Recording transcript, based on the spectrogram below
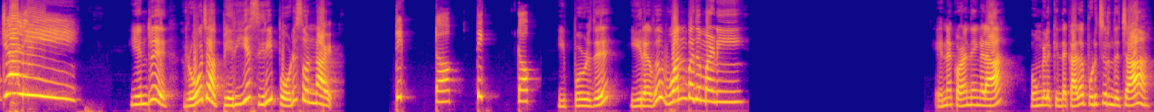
ஜாலி. என்று ரோஜா பெரிய சிரிப்போடு சொன்னாள். டிக் டாக் டிக் டாக் இப்பொழுது இரவு ஒன்பது மணி. என்ன குழந்தைங்களா? உங்களுக்கு இந்த கதை பிடிச்சிருந்துச்சா?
